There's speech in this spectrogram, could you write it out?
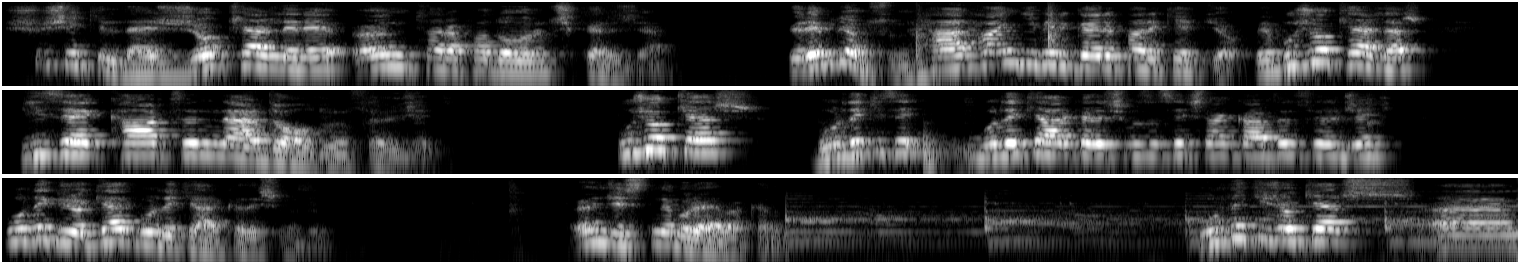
şu şekilde jokerleri ön tarafa doğru çıkaracağım. Görebiliyor musun? Herhangi bir garip hareket yok. Ve bu jokerler bize kartın nerede olduğunu söyleyecek. Bu joker buradaki buradaki arkadaşımızın seçilen kartını söyleyecek. Buradaki joker buradaki arkadaşımızın. Öncesinde buraya bakalım. Buradaki joker eee,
